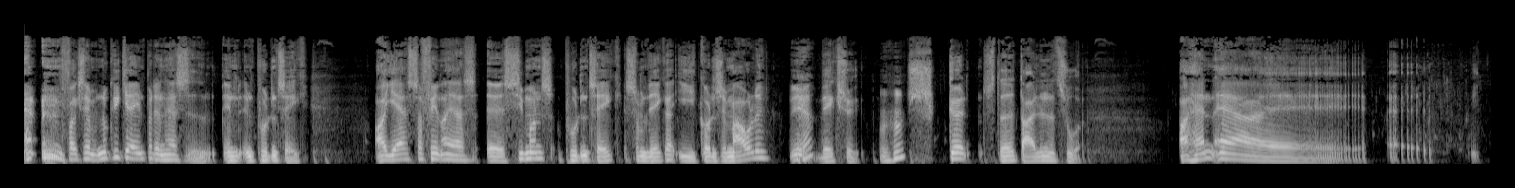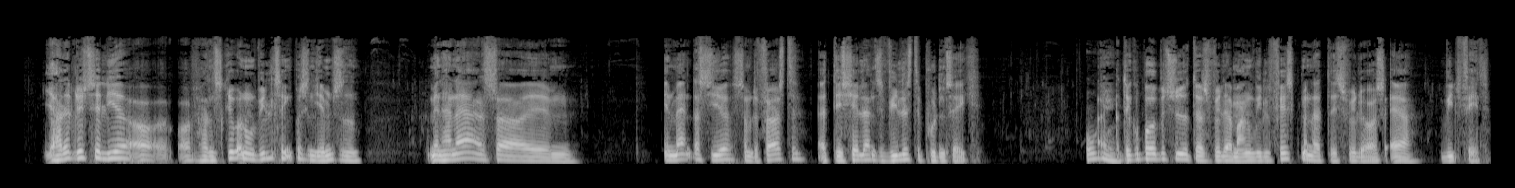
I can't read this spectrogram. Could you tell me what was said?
for eksempel, nu gik jeg ind på den her side, en, en put and take. Og ja, så finder jeg øh, Simons put and take, som ligger i Gunse-Magle ved ja. Væksø. Mhm. Skønt sted, dejlig natur. Og han er... Øh, øh, jeg har lidt lyst til lige at... Og, og han skriver nogle vilde ting på sin hjemmeside. Men han er altså øh, en mand, der siger som det første, at det er Sjællands vildeste put and take. Okay. Og det kunne både betyde, at der selvfølgelig er mange vilde fisk, men at det selvfølgelig også er vildt fedt.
